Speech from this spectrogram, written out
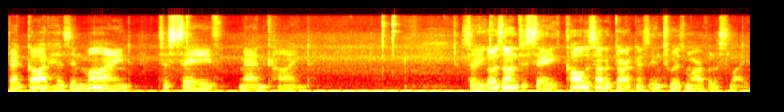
that God has in mind to save mankind. So he goes on to say, Called us out of darkness into his marvelous light.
